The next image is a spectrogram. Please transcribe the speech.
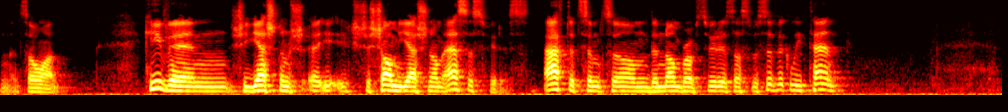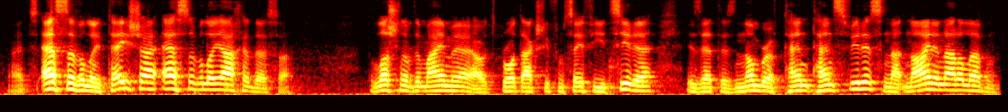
and so on. Kiven shesham yeshnam eh, esa spheres. After Tzimtzum, the number of spheres are specifically ten. It's Esav Teisha, Esav Yachadasa. The Lashon of the Maimer, how it's brought actually from Sefer Yitzira, is that there's a number of 10, 10 spheres, not 9 and not 11.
